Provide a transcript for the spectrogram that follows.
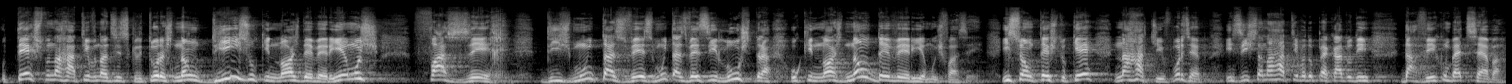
O texto narrativo nas Escrituras não diz o que nós deveríamos fazer, diz muitas vezes, muitas vezes ilustra o que nós não deveríamos fazer. Isso é um texto que narrativo. Por exemplo, existe a narrativa do pecado de Davi com Betseba.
